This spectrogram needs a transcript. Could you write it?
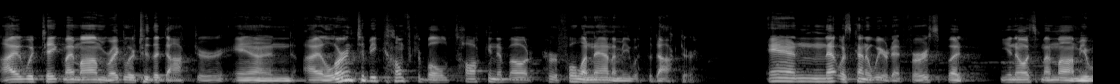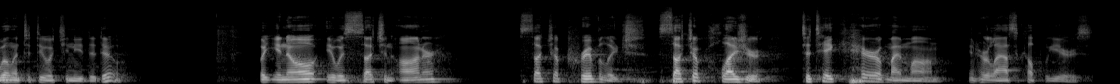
I would take my mom regular to the doctor, and I learned to be comfortable talking about her full anatomy with the doctor. And that was kind of weird at first, but you know, it's my mom. You're willing to do what you need to do. But you know, it was such an honor, such a privilege, such a pleasure to take care of my mom in her last couple years.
